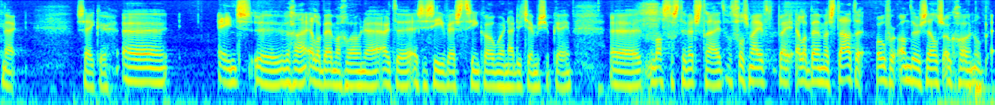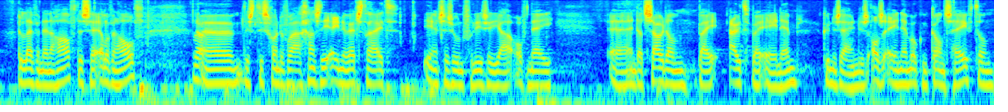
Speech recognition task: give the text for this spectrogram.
Nee, zeker. Uh, eens, we gaan Alabama gewoon uit de SEC West zien komen naar die championship game. lastigste wedstrijd, want volgens mij heeft bij Alabama staat de over-under zelfs ook gewoon op 11,5, dus 11,5. Ja. dus het is gewoon de vraag, gaan ze die ene wedstrijd in het seizoen verliezen, ja of nee. Uh, en dat zou dan bij, uit bij EM kunnen zijn. Dus als EM ook een kans heeft, dan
